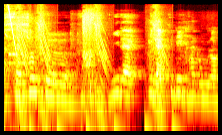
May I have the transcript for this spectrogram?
Sachant que il a, il a que des dragons blancs.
